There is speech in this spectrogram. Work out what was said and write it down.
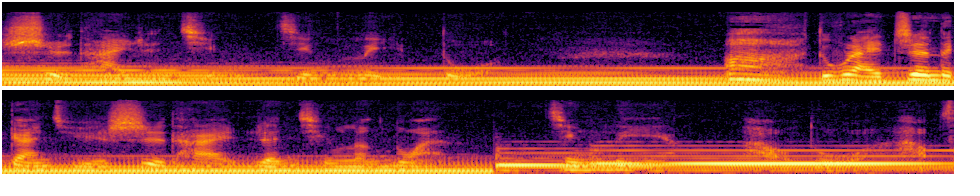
世态人情，经历多。啊，读来真的感觉世态人情冷暖，经历好多，好沧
